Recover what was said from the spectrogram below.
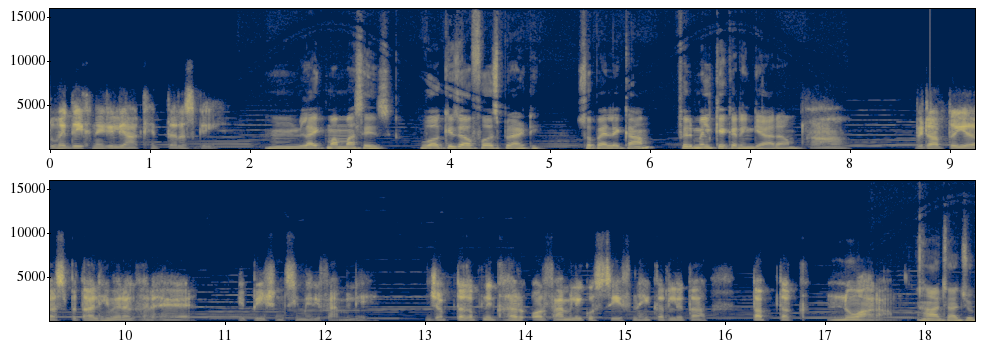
तुम्हें देखने के लिए आँखें तरस गई हैं। Like mama says work is our first priority so पहले काम फिर मिल के करेंगे आराम हाँ। बेटा अब तो ये अस्पताल ही मेरा घर है। ये पेशेंट्स ही मेरी फैमिली है। जब तक अपने घर और फैमिली को सेफ़ नहीं कर लेता तब तक नो आराम। हाँ चाचू।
